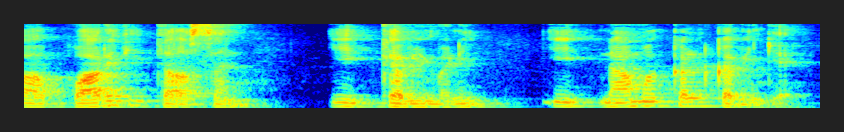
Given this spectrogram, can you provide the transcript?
ஆ. பாரதிதாசன் இ. கவிமணி இ. நாமக்கல் கவிஞர்.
